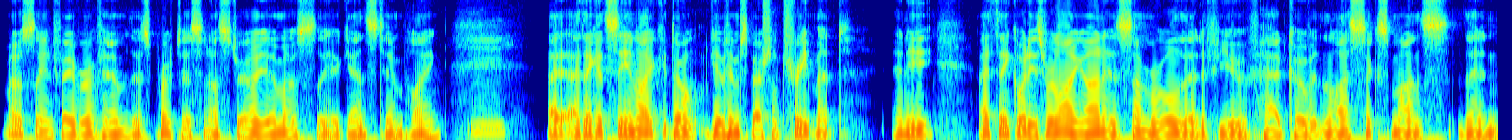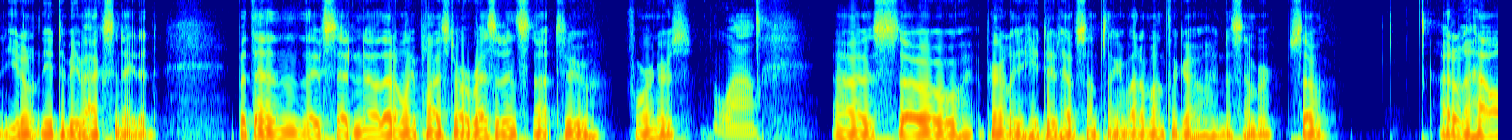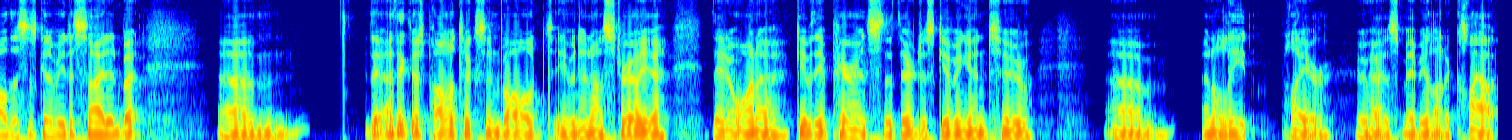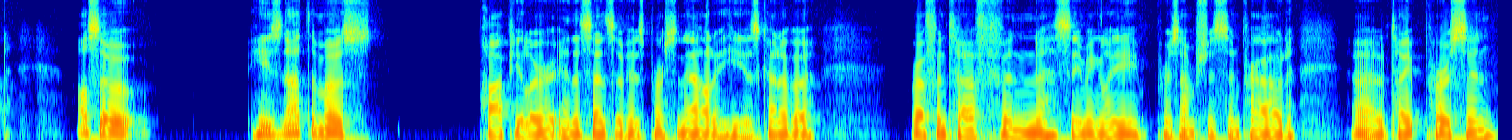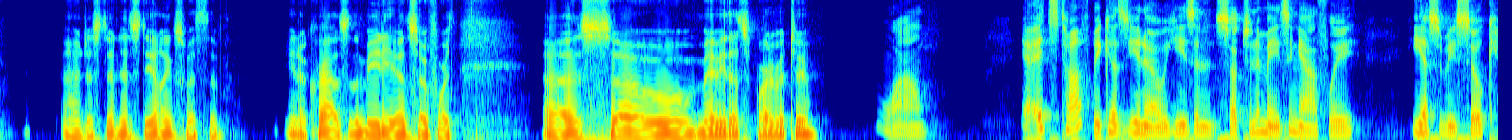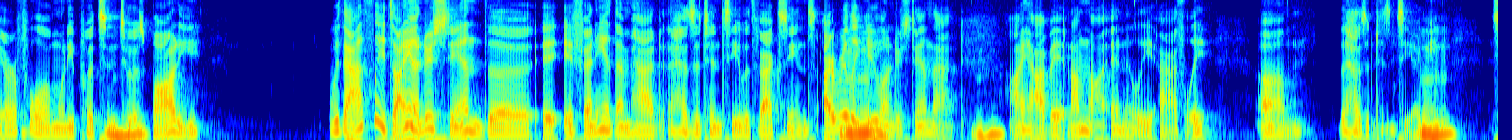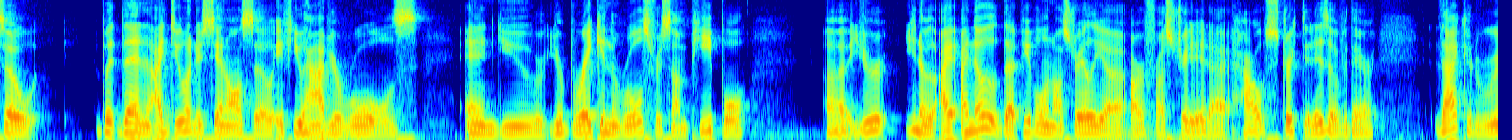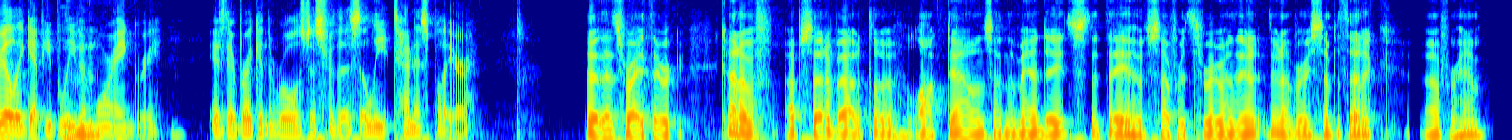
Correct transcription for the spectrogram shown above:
mostly in favor of him. There's protests in Australia mostly against him playing. Mm. I, I think it's seen like don't give him special treatment. And he, I think what he's relying on is some rule that if you've had COVID in the last six months, then you don't need to be vaccinated. But then they've said, no, that only applies to our residents, not to foreigners. Wow. Uh, so apparently he did have something about a month ago in December. So I don't know how all this is going to be decided, but um, the, I think there's politics involved, even in Australia. They don't want to give the appearance that they're just giving in to um, an elite player who has maybe a lot of clout. Also, he's not the most popular in the sense of his personality. He is kind of a rough and tough and seemingly presumptuous and proud uh, type person, uh, just in his dealings with the you know crowds and the media and so forth. Uh, so maybe that's part of it too. Wow. Yeah, it's tough because, you know, he's an, such an amazing athlete. He has to be so careful in what he puts into his body. With athletes, I understand the if any of them had hesitancy with vaccines. I really do understand that. I have it and I'm not an elite athlete. Um, the hesitancy, I mean. So but then I do understand also if you have your rules and you you're breaking the rules for some people, uh, you're you know I, I know that people in Australia are frustrated at how strict it is over there. That could really get people even more angry if they're breaking the rules just for this elite tennis player. That's right. They're kind of upset about the lockdowns and the mandates that they have suffered through, and they're, they're not very sympathetic uh, for him.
